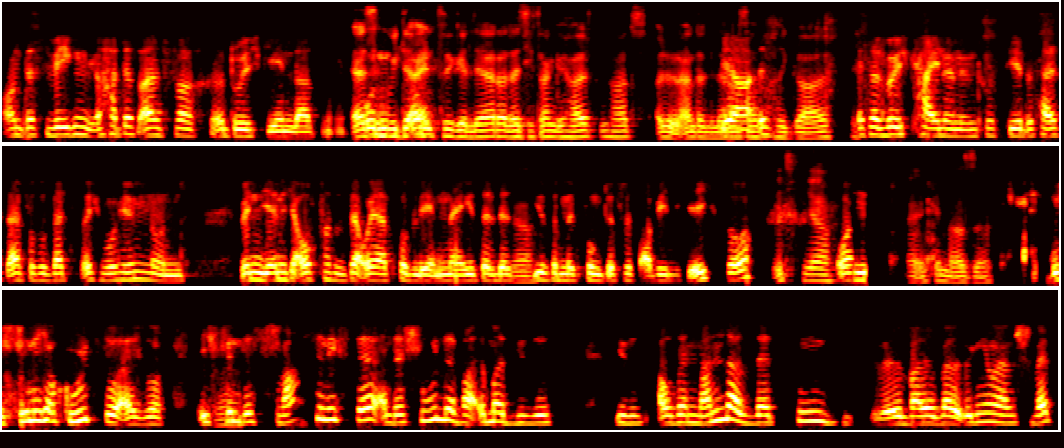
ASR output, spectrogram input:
und deswegen hat er es einfach äh, durchgehen lassen. Er ist und, irgendwie der einzige Lehrer, der sich dran gehalten hat. Allen anderen Ja, Lehrern ist es- einfach egal. es hat wirklich keinen interessiert. Das heißt einfach so, setzt euch wohin und wenn ihr nicht aufpasst, ist ja euer Problem. Ne? Ihr, sammelt, Ja. ihr sammelt Punkte fürs Abi, nicht ich so. Ja, Und- äh, genau so. Das finde ich auch gut so. Also ich Ja. finde das Schwachsinnigste an der Schule war immer dieses dieses Auseinandersetzen, äh, weil, weil irgendjemand schwätzt.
